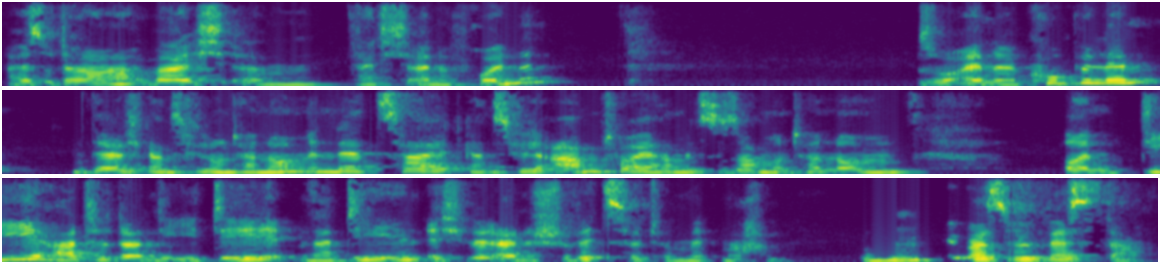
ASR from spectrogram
also da war ich, ähm, hatte ich eine Freundin, so eine Kumpelin, mit der ich ganz viel unternommen in der Zeit, ganz viele Abenteuer haben wir zusammen unternommen. Und die hatte dann die Idee, Nadine, ich will eine Schwitzhütte mitmachen. Mhm. Über Silvester.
